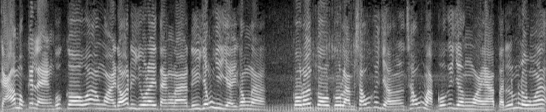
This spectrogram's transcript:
Cả một cái làng của cô á Ở ngoài đó đi vô đây toàn là đi giống như vậy không nè. Cô nói cô cô làm xấu cái giờ xấu mặt của cái dân ngoài Hà Tĩnh lắm luôn á.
